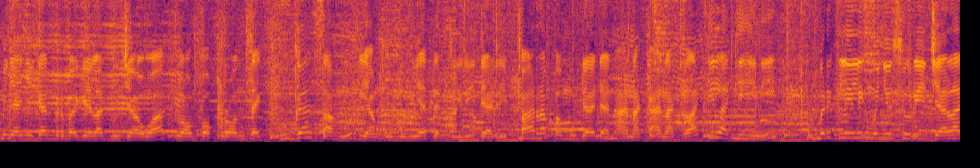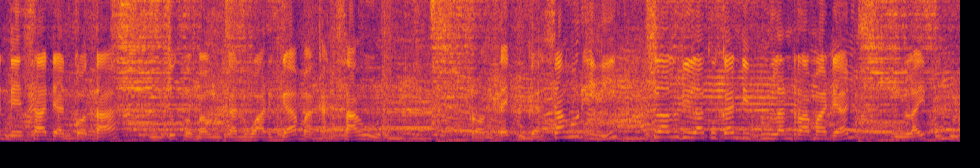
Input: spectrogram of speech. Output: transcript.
menyanyikan berbagai lagu Jawa, kelompok Rontek Gugah Sahur yang umumnya terdiri dari para pemuda dan anak-anak laki-laki ini berkeliling menyusuri jalan desa dan kota untuk membangunkan warga makan sahur. Rontek Gugah Sahur ini selalu dilakukan di bulan Ramadan mulai pukul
